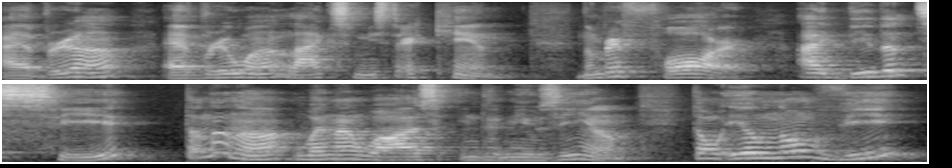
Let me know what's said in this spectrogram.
Everyone. Everyone likes Mr. Kim. Number four. I didn't see when I was in the museum. Então eu não vi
